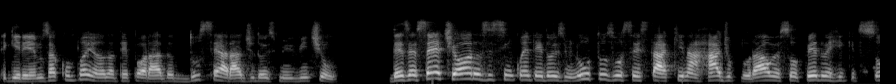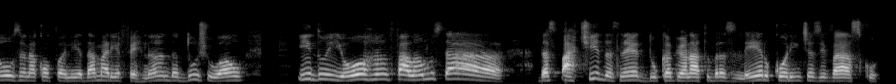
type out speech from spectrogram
seguiremos acompanhando a temporada do Ceará de 2021. 17 horas e 52 minutos, você está aqui na Rádio Plural. Eu sou Pedro Henrique de Souza, na companhia da Maria Fernanda, do João e do Johan. Falamos da, das partidas né, do Campeonato Brasileiro, Corinthians e Vasco,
